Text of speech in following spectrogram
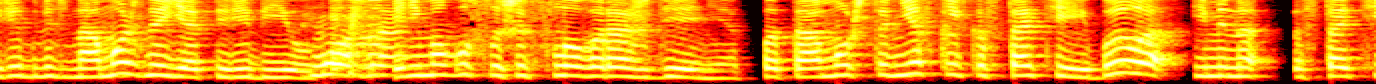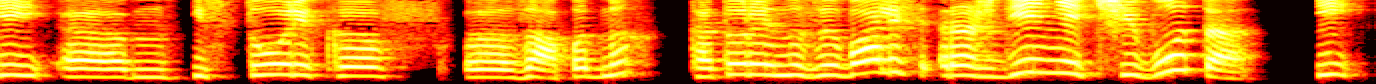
Ирина Дмитриевна, а можно я перебью? Можно. Я не могу слышать слово «рождение», потому что несколько статей было, именно статей э, историков э, западных, которые назывались «Рождение чего-то и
